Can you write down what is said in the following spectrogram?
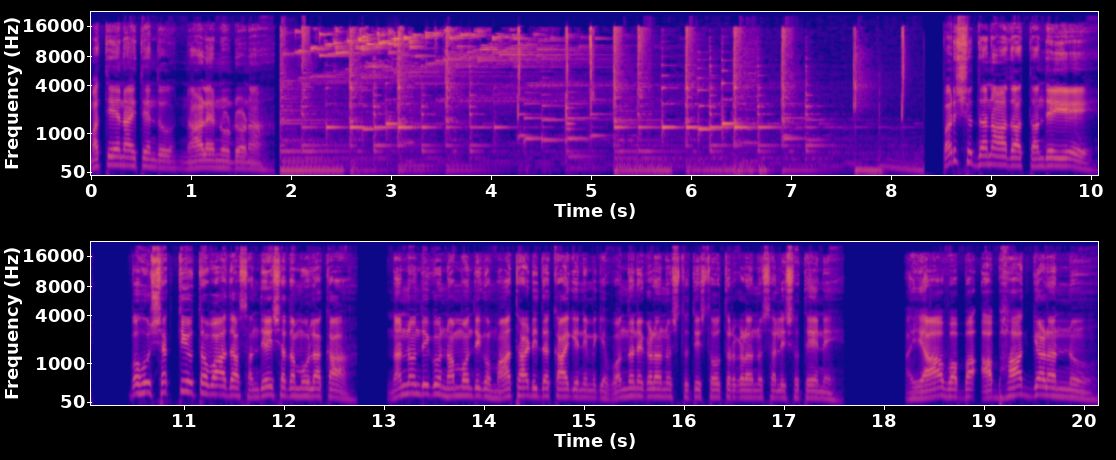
ಮತ್ತೇನಾಯ್ತೆಂದು ನಾಳೆ ನೋಡೋಣ. ಪರಿಶುದ್ಧನಾದ ತಂದೆಯೇ ಬಹುಶಕ್ತಿಯುತವಾದ ಸಂದೇಶದ ಮೂಲಕ ನನ್ನೊಂದಿಗೂ ನಮ್ಮೊಂದಿಗೂ ಮಾತಾಡಿದ್ದಕ್ಕಾಗಿ ನಿಮಗೆ ವಂದನೆಗಳನ್ನು ಸ್ತುತಿ ಸ್ತೋತ್ರಗಳನ್ನು ಸಲ್ಲಿಸುತ್ತೇನೆ. ಅಯ್ಯಾ, ಒಬ್ಬ ಅಭಾಗ್ಯಳನ್ನು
